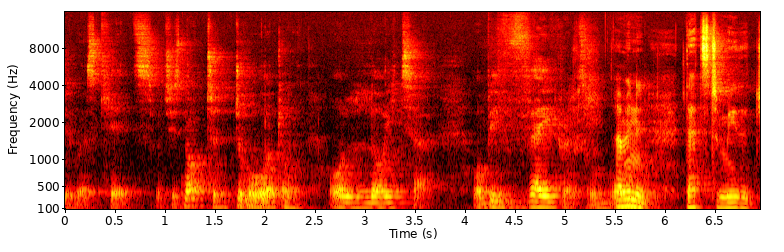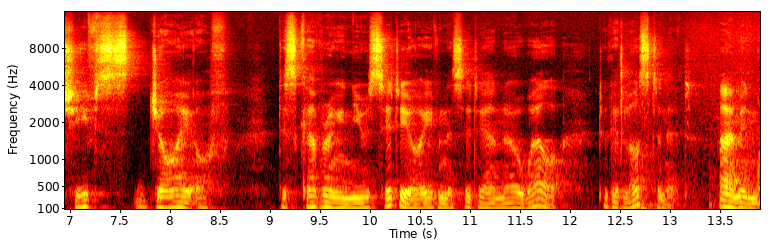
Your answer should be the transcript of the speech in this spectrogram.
do as kids, which is not to dawdle or loiter or be vagrant. I mean, that's to me the chief joy of discovering a new city or even a city I know well, to get lost in it. I mean,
